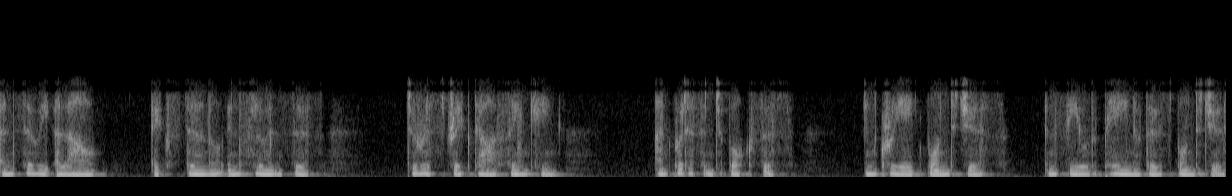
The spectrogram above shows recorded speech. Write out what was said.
And so we allow external influences to restrict our thinking and put us into boxes and create bondages and feel the pain of those bondages.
